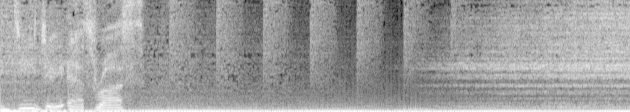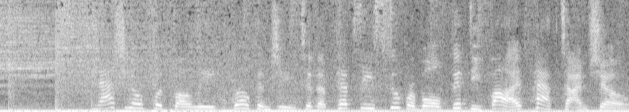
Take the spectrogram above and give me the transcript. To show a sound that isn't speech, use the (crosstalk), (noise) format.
DJ S.Ross. National Football League welcomes you to the Pepsi Super Bowl 55 halftime show.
